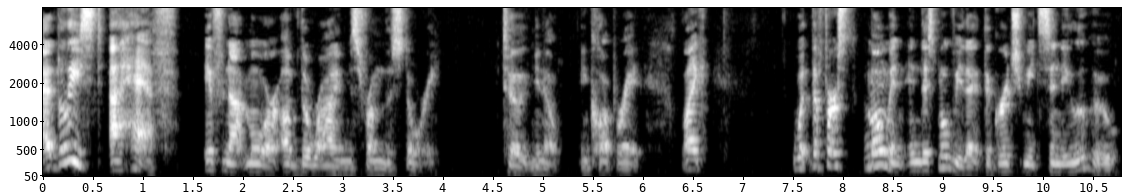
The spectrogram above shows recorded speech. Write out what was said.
at least a half, if not more, of the rhymes from the story to, you know, incorporate. Like, what the first moment in this movie that the Grinch meets Cindy Lou Who,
